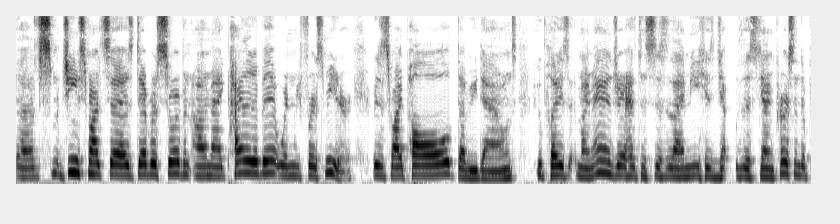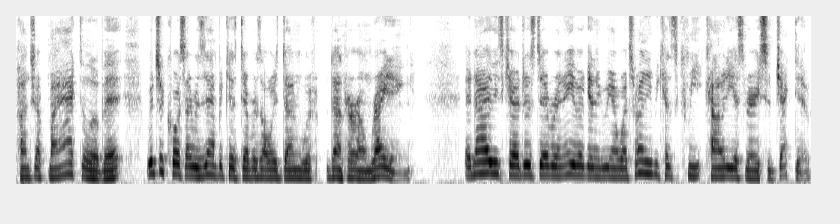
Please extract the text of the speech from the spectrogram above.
Uh, Jean Smart says Deborah's sort of an automatic pilot a bit when we first meet her, which is why Paul W. Downs, who plays my manager, has insisted that I meet his this young person to punch up my act a little bit, which of course I resent because Deborah's always done with done her own writing. And neither of these characters, Deborah and Ava, can agree on what's funny because the com- comedy is very subjective,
